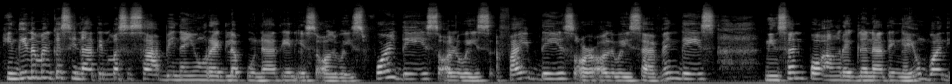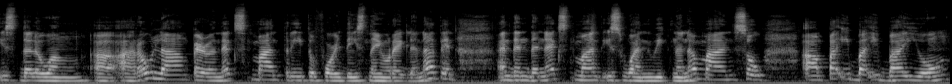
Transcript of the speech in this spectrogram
Hindi naman kasi natin masasabi na yung regla po natin is always 4 days, always 5 days, or always 7 days Minsan po, ang regla natin ngayong buwan is dalawang ah, araw lang, pero next month, 3 to 4 days na yung regla natin. And then the next month is 1 week na naman. So, ah, paiba-iba yung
